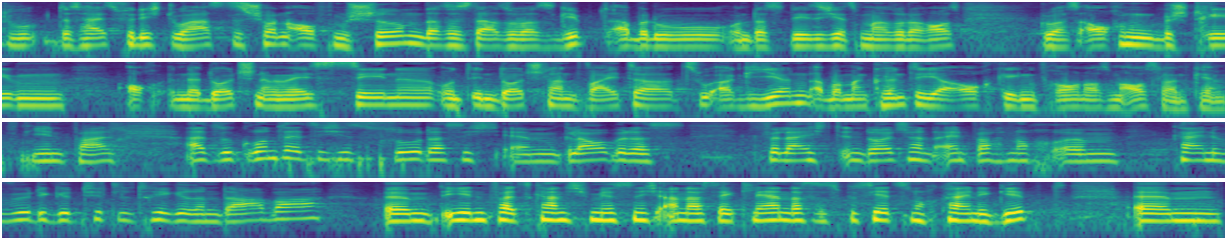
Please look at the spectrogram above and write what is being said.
du, das heißt für dich, du hast es schon auf dem Schirm, dass es da sowas gibt, aber du, und das lese ich jetzt mal so daraus, du hast auch ein Bestreben, auch in der deutschen MMA-Szene und in Deutschland weiter zu agieren, aber man könnte ja auch gegen Frauen aus dem Ausland kämpfen. Auf jeden Fall. Also grundsätzlich ist es so, dass ich ähm, glaube, dass vielleicht in Deutschland einfach noch ähm, keine würdige Titelträgerin da war. Ähm, jedenfalls kann ich mir es nicht anders erklären, dass es bis jetzt noch keine gibt. Ähm,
